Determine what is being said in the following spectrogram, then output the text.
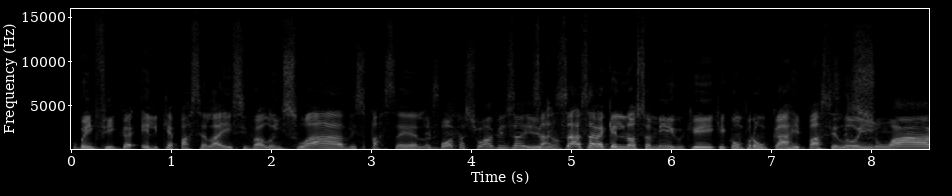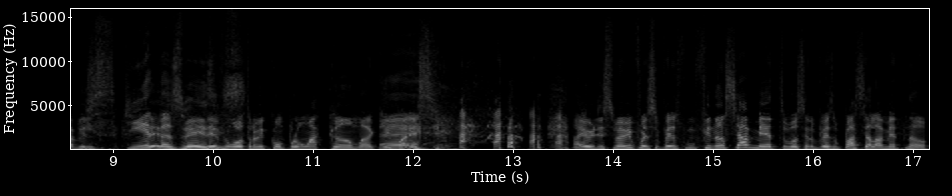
O Benfica, ele quer parcelar esse valor em suaves E parcelas. bota suaves aí, Sa- sa- sabe aquele nosso amigo que, que comprou um carro e parcelou em, em suaves. 500 vezes? Teve um outro amigo que comprou uma cama que É. parecia. Aí eu disse, meu amigo, você fez um financiamento, você não fez um parcelamento, não.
